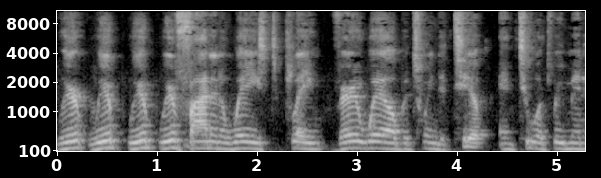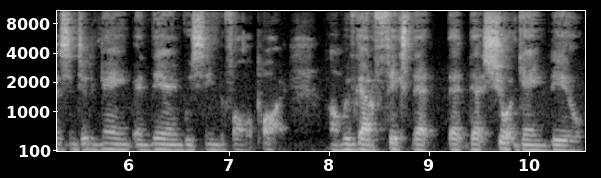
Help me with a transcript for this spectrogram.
we're we're we're we're finding ways to play very well between the tip and two or three minutes into the game, and then we seem to fall apart. Um, we've got to fix that that that short game deal,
